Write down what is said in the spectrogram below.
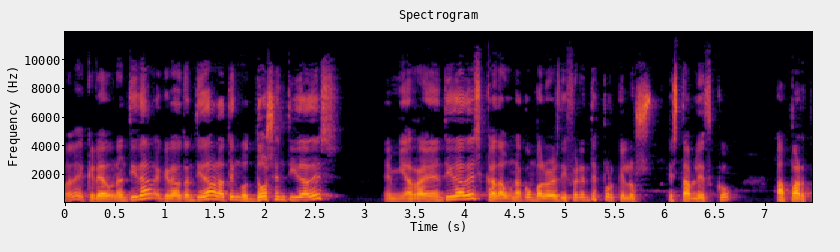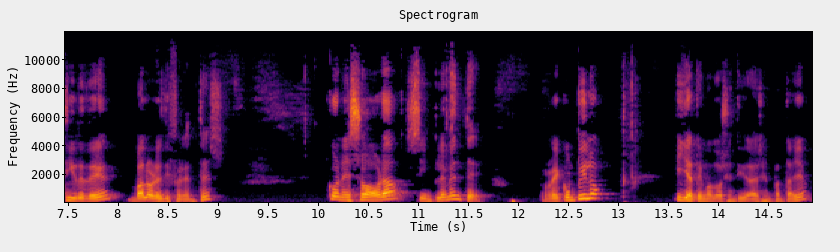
¿Vale? He creado una entidad, he creado otra entidad, ahora tengo dos entidades en mi array de entidades, cada una con valores diferentes porque los establezco a partir de valores diferentes. Con eso ahora simplemente recompilo y ya tengo dos entidades en pantalla.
